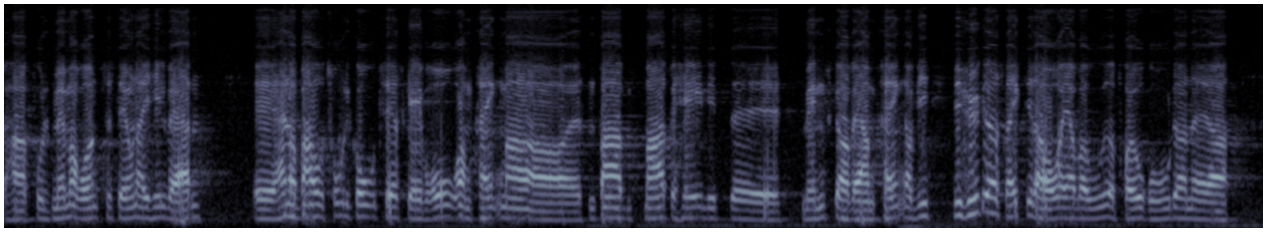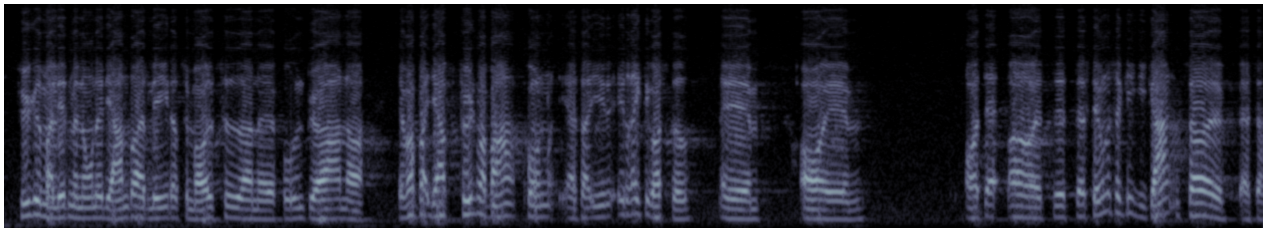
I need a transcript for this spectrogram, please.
har fulgt med mig rundt til stævner i hele verden. Øh, han var bare utrolig god til at skabe ro omkring mig, og øh, sådan bare meget behageligt øh, menneske at være omkring. Og vi, vi hyggede os rigtig derover. Jeg var ude og prøve ruterne, og hyggede mig lidt med nogle af de andre atleter til måltiderne, foruden Bjørn. Og jeg, var bare, jeg følte mig bare på en, altså, et, et rigtig godt sted. Øh, og, øh, og da, og da, da stævnet så gik i gang, så, øh, altså,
